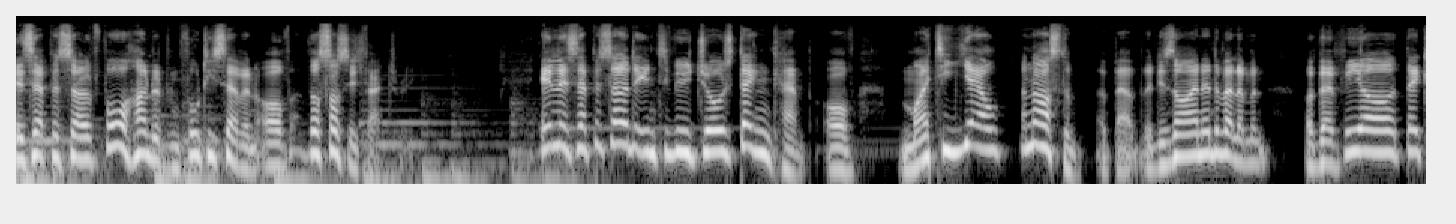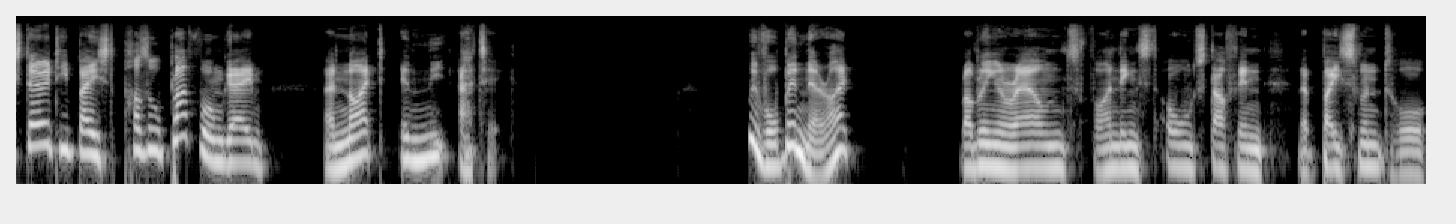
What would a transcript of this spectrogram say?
Is episode 447 of The Sausage Factory. In this episode, I interviewed George Degenkamp of Mighty Yell and asked them about the design and development of their VR dexterity based puzzle platform game, A Knight in the Attic. We've all been there, right? Rubbling around, finding old stuff in a basement or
